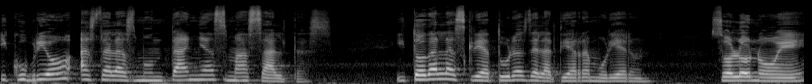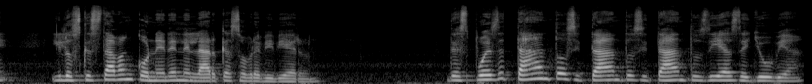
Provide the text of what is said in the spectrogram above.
y cubrió hasta las montañas más altas, y todas las criaturas de la tierra murieron. Solo Noé y los que estaban con él en el arca sobrevivieron. Después de tantos y tantos y tantos días de lluvia,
